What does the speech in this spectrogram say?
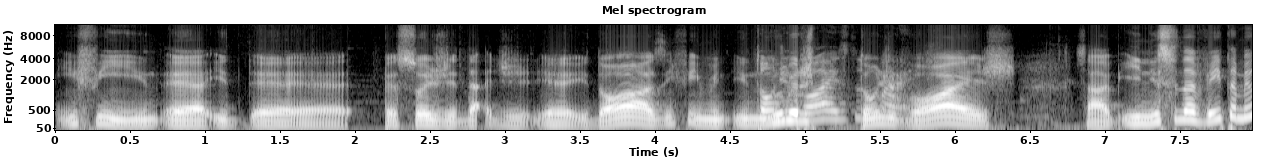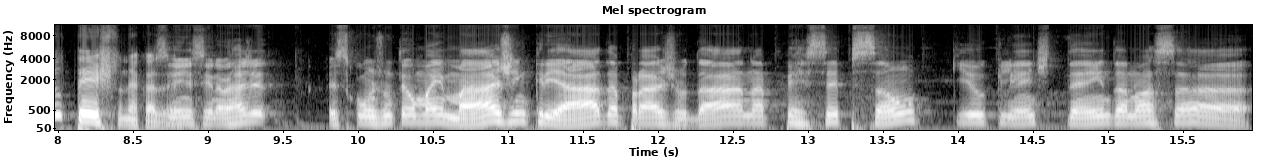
enfim, é, é, pessoas de, de é, idosas, enfim, inúmeros tom de voz, tom de voz, sabe? E nisso ainda vem também o texto, né, Casé? Sim, sim, na verdade esse conjunto é uma imagem criada para ajudar na percepção que o cliente tem da nossa,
